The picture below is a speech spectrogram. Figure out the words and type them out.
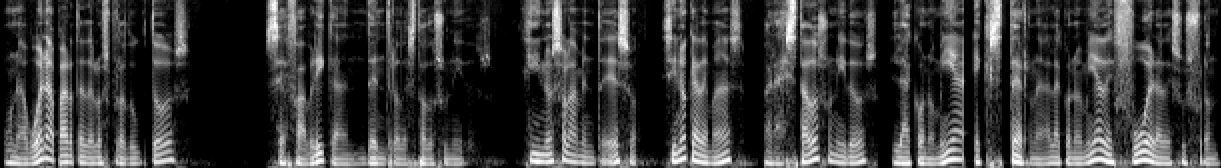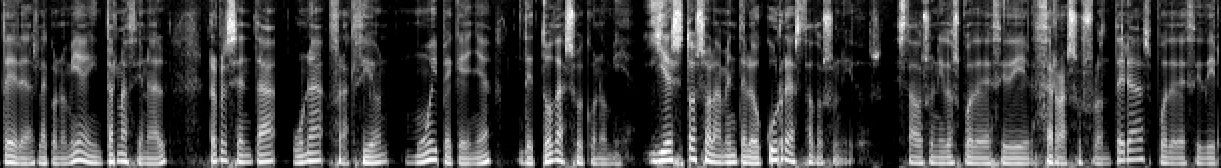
Una buena parte de los productos se fabrican dentro de Estados Unidos. Y no solamente eso, sino que además para Estados Unidos la economía externa, la economía de fuera de sus fronteras, la economía internacional, representa una fracción muy pequeña de toda su economía. Y esto solamente le ocurre a Estados Unidos. Estados Unidos puede decidir cerrar sus fronteras, puede decidir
